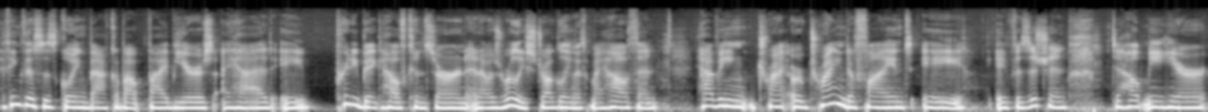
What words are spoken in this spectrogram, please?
i think this is going back about five years i had a pretty big health concern and i was really struggling with my health and having try or trying to find a a physician to help me here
